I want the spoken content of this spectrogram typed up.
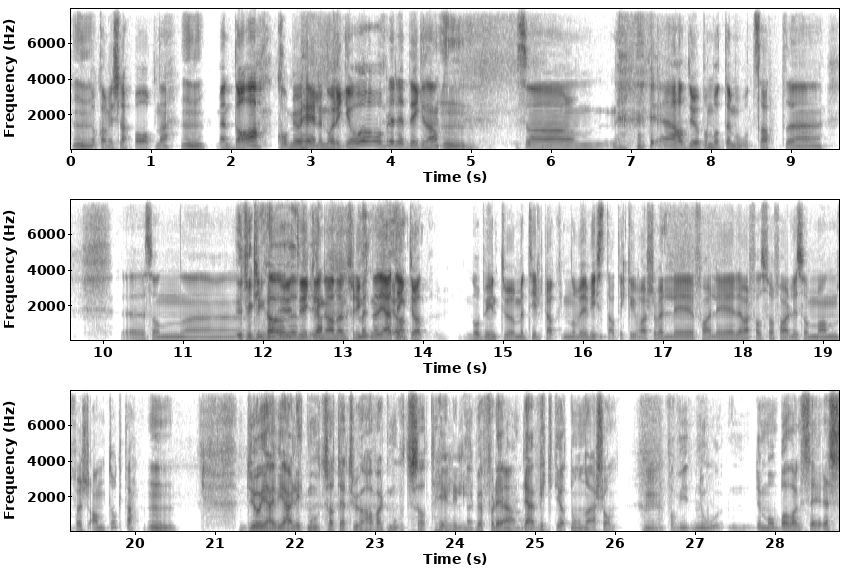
Mm. Nå kan vi slappe av å åpne. Mm. Men da kom jo hele Norge og, og ble redde, ikke sant? Mm. Så jeg hadde jo på en måte motsatt eh, sånn uh, Utvikling av den- utvikling ja. av den frykten. Men- jeg ja. tenkte jo at nå begynte vi jo med tiltakene når vi visste at det ikke var så veldig farlig, eller i hvert fall så farlig som man først antok. da. Mm. Du og jeg vi er litt motsatt. Jeg tror jeg har vært motsatt hele livet. For det, Ja. det er viktig at noen er sånn. For vi, no, det må balanseres.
